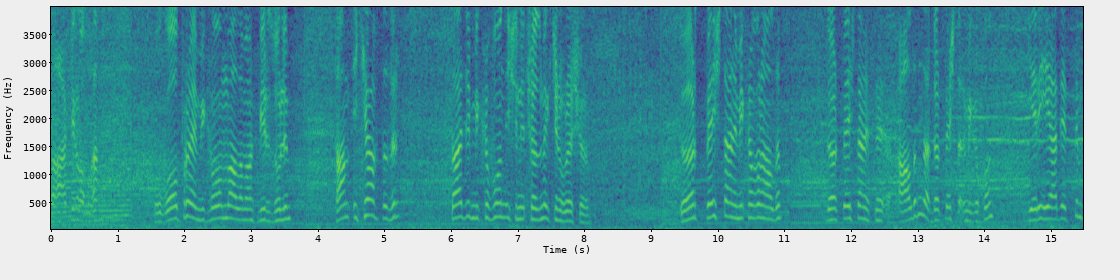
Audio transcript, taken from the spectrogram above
Sakin ol. Bu GoPro'ya mikrofon bağlamak bir zulüm. Tam iki haftadır sadece mikrofon işini çözmek için uğraşıyorum. 4-5 tane mikrofon aldım. 4-5 tanesini aldım da 4-5 tane mikrofon. Geri iade ettim.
